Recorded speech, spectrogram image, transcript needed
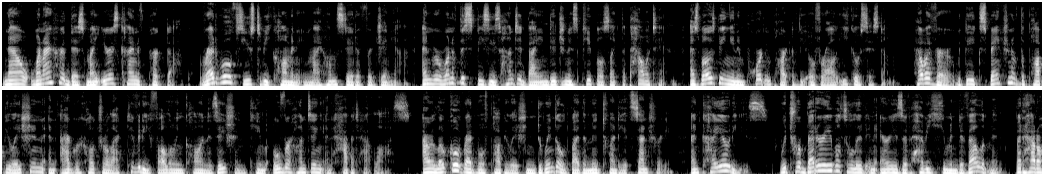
Now, when I heard this, my ears kind of perked up. Red wolves used to be common in my home state of Virginia, and were one of the species hunted by indigenous peoples like the Powhatan, as well as being an important part of the overall ecosystem. However, with the expansion of the population and agricultural activity following colonization came overhunting and habitat loss. Our local red wolf population dwindled by the mid 20th century, and coyotes, which were better able to live in areas of heavy human development but had a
